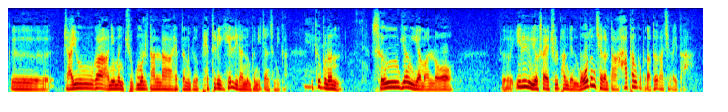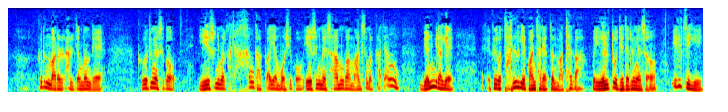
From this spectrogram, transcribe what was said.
그 자유가 아니면 죽음을 달라 했던 그 패트릭 헬리라는 분이 있지 않습니까? 네. 그분은 성경이야말로 그 인류 역사에 출판된 모든 책을 다 합한 것보다 더 가치가 있다. 어, 그런 말을 할 정도인데 그 중에서도 예수님을 가장 가까이에 모시고 예수님의 삶과 말씀을 가장 면밀하게 그리고 다르게 관찰했던 마태가 그 열두 제자 중에서 일찍이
